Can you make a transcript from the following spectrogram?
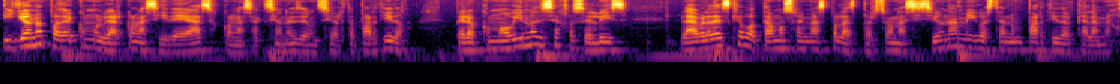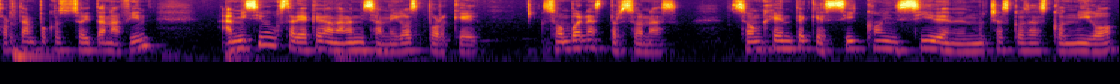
Y yo no podré comulgar con las ideas o con las acciones de un cierto partido. Pero como bien lo dice José Luis, la verdad es que votamos hoy más por las personas. Y si un amigo está en un partido que a lo mejor tampoco soy tan afín, a mí sí me gustaría que ganaran mis amigos porque son buenas personas. Son gente que sí coinciden en muchas cosas conmigo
